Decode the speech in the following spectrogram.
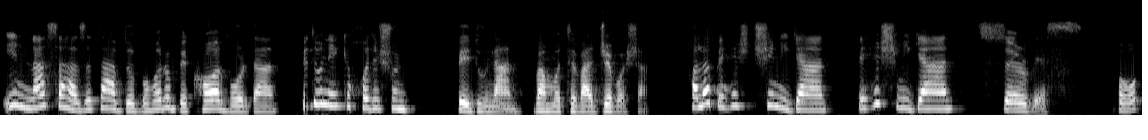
این نسل حضرت عبدالبها رو به کار بردن بدون اینکه خودشون بدونن و متوجه باشن. حالا بهش چی میگن؟ بهش میگن سرویس. خب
